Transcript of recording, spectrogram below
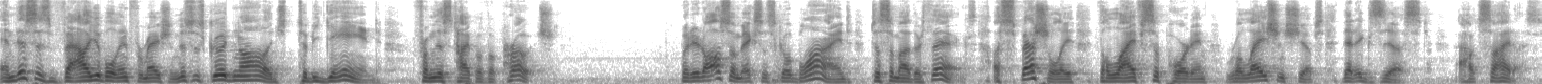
And this is valuable information. This is good knowledge to be gained from this type of approach. But it also makes us go blind to some other things, especially the life-supporting relationships that exist outside us.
